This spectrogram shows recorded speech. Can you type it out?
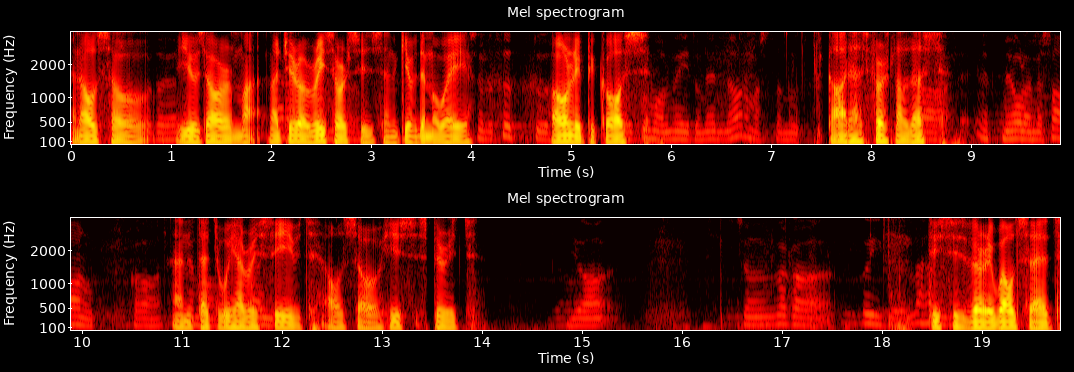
and also use our ma material resources and give them away only because God has first loved us and that we have received also His Spirit. This is very well said,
